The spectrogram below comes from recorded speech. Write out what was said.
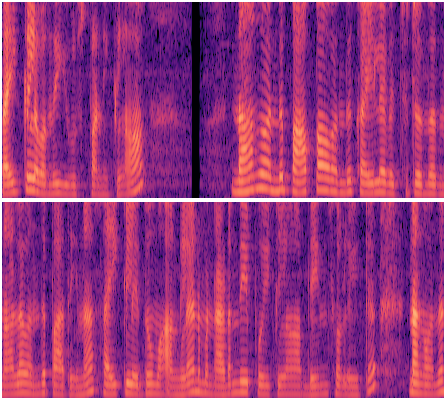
சைக்கிளை வந்து யூஸ் பண்ணிக்கலாம். நாங்கள் வந்து பாப்பா வந்து கையில் வச்சுட்டு இருந்ததுனால வந்து பார்த்திங்கன்னா சைக்கிள் எதுவும் வாங்கலை. நம்ம நடந்தே போய்க்கலாம் அப்படின்னு சொல்லிட்டு நாங்கள் வந்து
